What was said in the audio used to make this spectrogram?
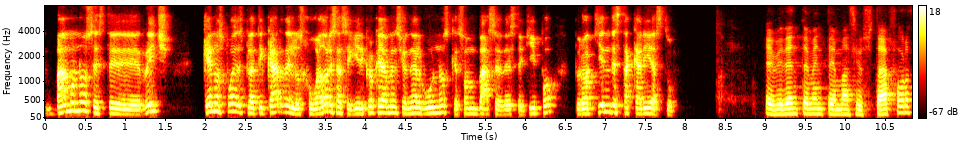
Vámonos, este, Rich, ¿qué nos puedes platicar de los jugadores a seguir? Creo que ya mencioné algunos que son base de este equipo, pero ¿a quién destacarías tú? Evidentemente Matthew Stafford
